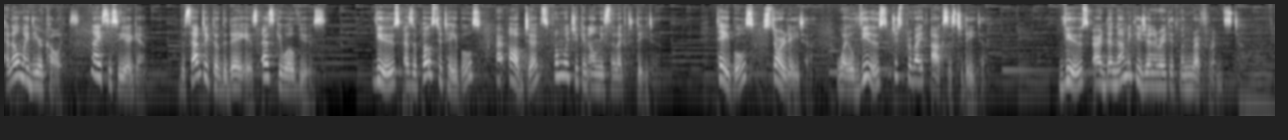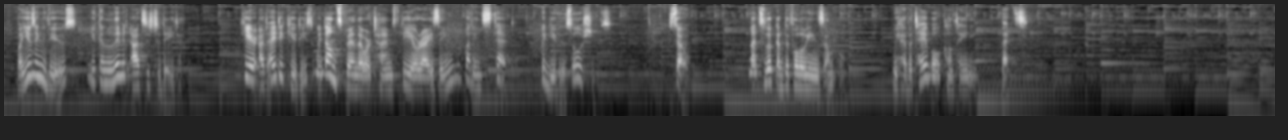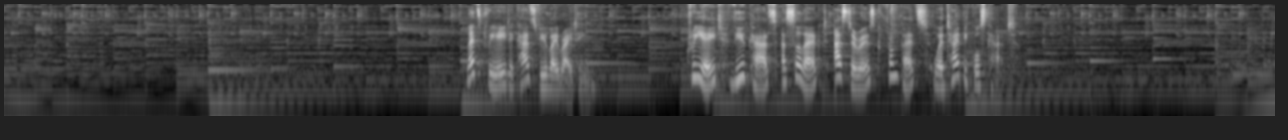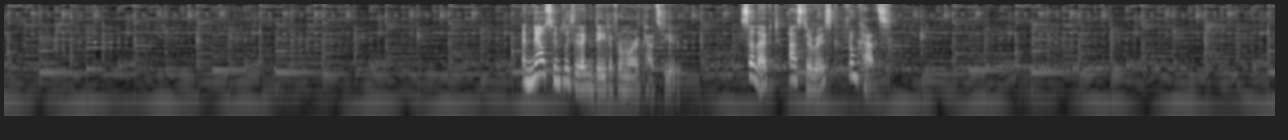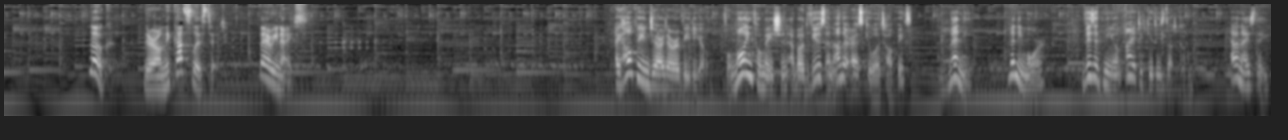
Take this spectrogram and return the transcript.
Hello my dear colleagues, nice to see you again. The subject of the day is SQL views. Views, as opposed to tables, are objects from which you can only select data. Tables store data, while views just provide access to data. Views are dynamically generated when referenced. By using views, you can limit access to data. Here at Cuties, we don't spend our time theorizing, but instead, we give the solutions. So, Let's look at the following example. We have a table containing pets. Let's create a cats view by writing. Create view cats as select asterisk from pets where type equals cat. And now simply select data from our cats view. Select asterisk from cats. Look, there are only cats listed. Very nice. I hope you enjoyed our video. For more information about views and other SQL topics, and many, many more, visit me on itcuties.com. Have a nice day.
